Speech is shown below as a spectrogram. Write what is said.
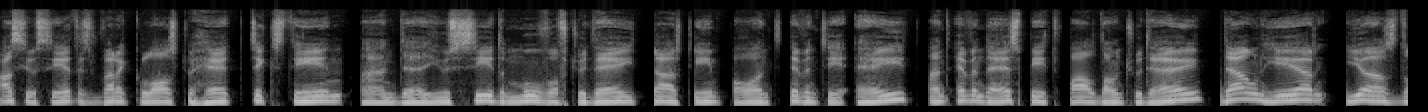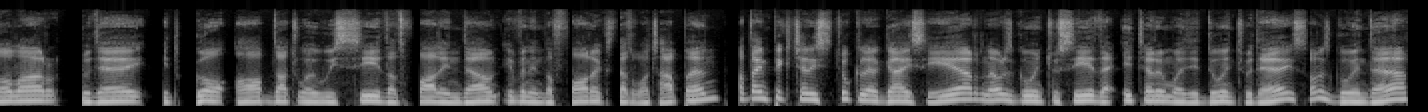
As you see it, it's very close to hit 16. And uh, you see the move of today, 13.78. And even the SP it fell down today. Down here, US dollar today it go up. That way we see that falling down even in the forex that's what happened. But time picture is too clear guys here. Now it's going to see the ethereum what it's doing today. So let's go in there.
